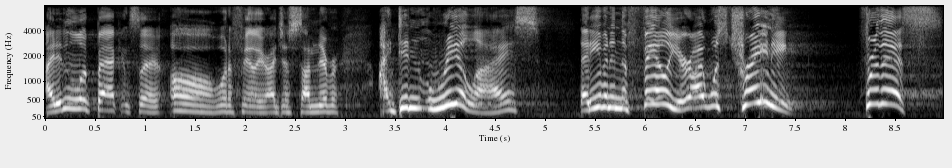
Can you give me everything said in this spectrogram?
I didn't look back and say, oh, what a failure. I just, I'm never. I didn't realize that even in the failure, I was training for this.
